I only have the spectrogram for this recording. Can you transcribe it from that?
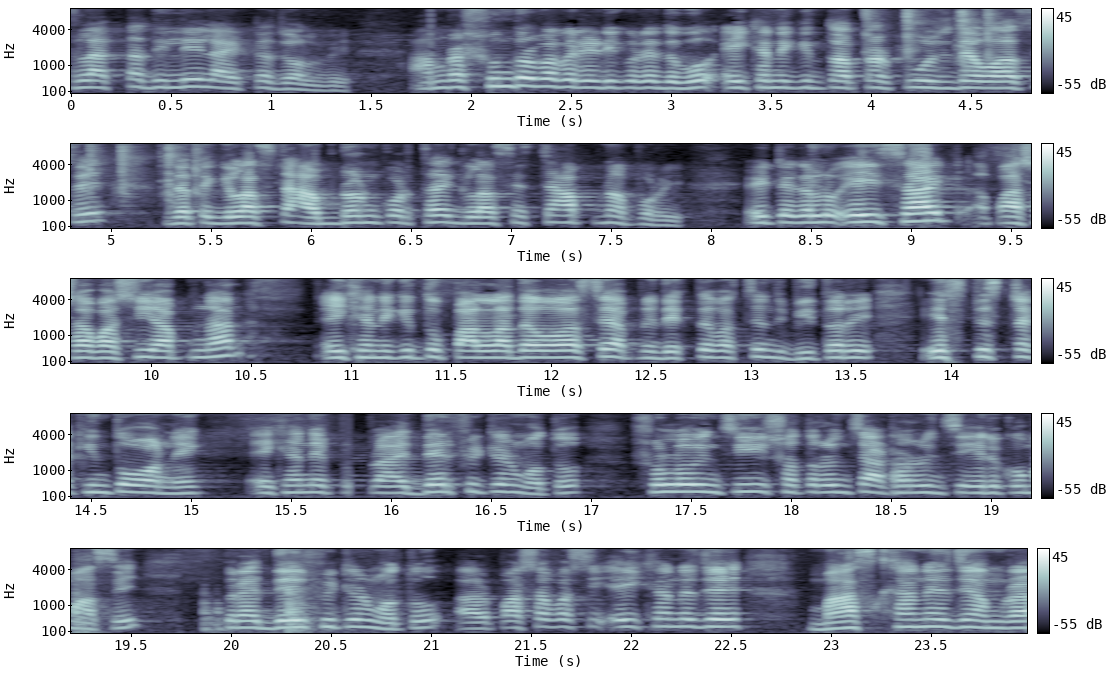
ফ্ল্যাগটা দিলেই লাইটটা জ্বলবে। আমরা সুন্দরভাবে রেডি করে দেবো। এইখানে কিন্তু আপনার পুশ দেওয়া আছে, যাতে গ্লাসটা আপ ডাউন করতে হয় গ্লাসে চাপ না পড়ে। এইটা গেল এই সাইড পাশাপাশি আপনার এইখানে কিন্তু পাল্লা দেওয়া আছে, আপনি দেখতে পাচ্ছেন যে ভিতরে স্পেসটা কিন্তু অনেক। এখানে প্রায় দেড় ফিটের মতো, ষোলো ইঞ্চি, সতেরো ইঞ্চি, আঠারো ইঞ্চি এরকম আছে, প্রায় দেড় ফিটের মতো। আর পাশাপাশি এইখানে যে মাঝখানে যে আমরা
